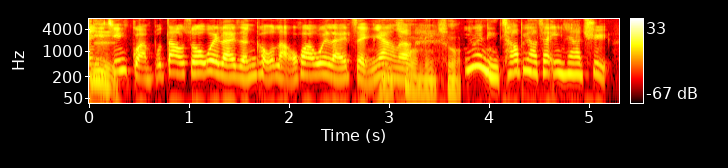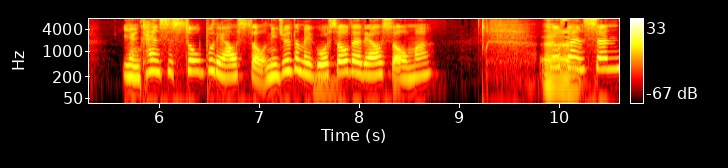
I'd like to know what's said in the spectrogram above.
人已经管不到说未来人口老化，未来怎样了？没错，没错。因为你钞票再印下去，眼看是收不了手。你觉得美国收得了手吗？嗯、就算升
